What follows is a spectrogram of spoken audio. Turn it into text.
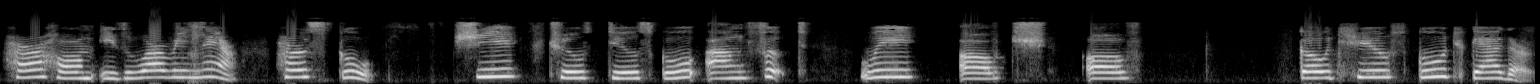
Her home is very near her school. She chose to school on foot. We of of go to school together.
